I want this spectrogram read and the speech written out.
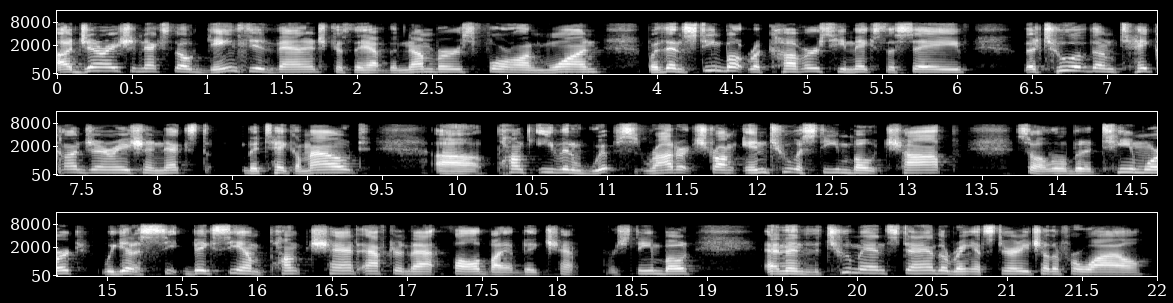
Uh, Generation Next, though, gains the advantage because they have the numbers four on one. But then Steamboat recovers. He makes the save. The two of them take on Generation Next. They take him out. Uh, Punk even whips Roderick Strong into a Steamboat chop. So a little bit of teamwork. We get a C- big CM Punk chant after that, followed by a big chant for Steamboat. And then the two men stand in the ring and stare at each other for a while.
